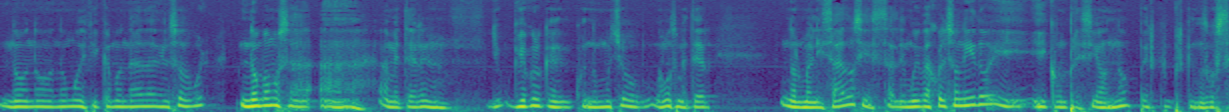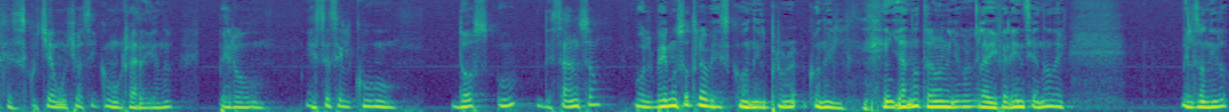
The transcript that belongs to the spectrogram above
No, no, no modificamos nada en el software. No vamos a, a, meter, yo, yo, creo que cuando mucho vamos a meter normalizados y sale muy bajo el sonido y, y compresión, ¿no? Porque, porque nos gusta que se escuche mucho así como radio, ¿no? Pero este es el Q2U de Samsung. Volvemos otra vez con el, con el ya notaron yo creo que la diferencia, ¿no? De, del sonido.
